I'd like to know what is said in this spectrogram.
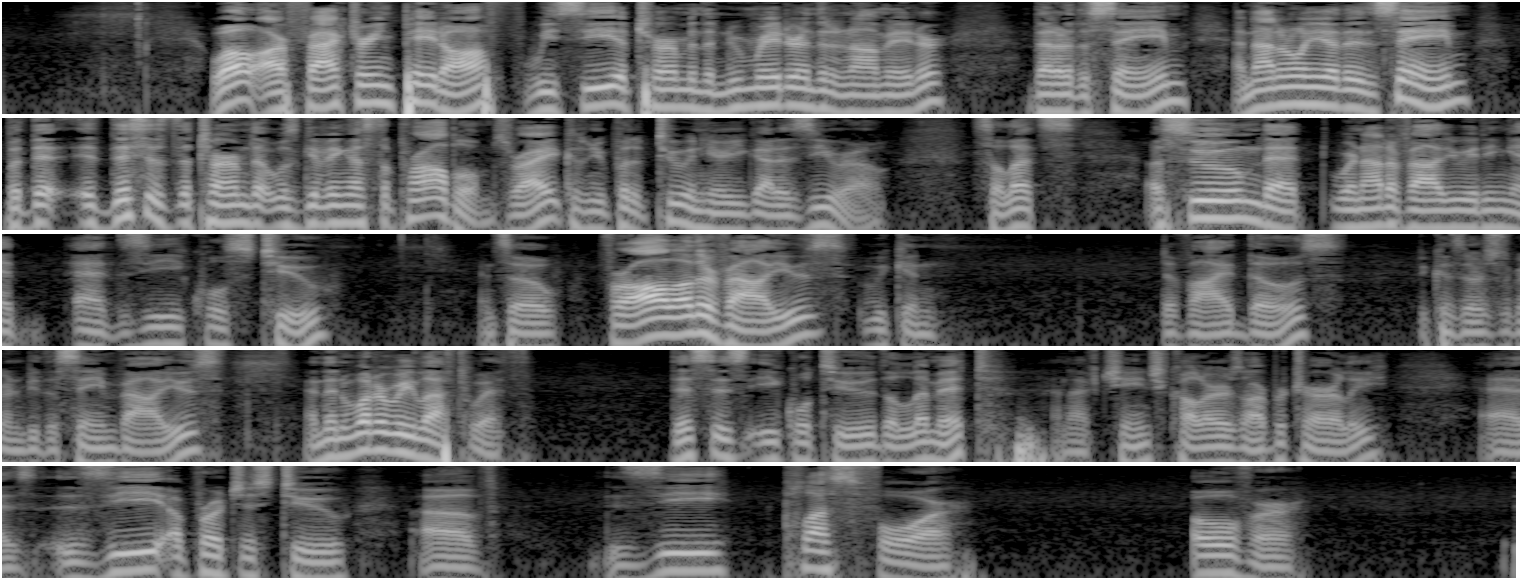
Well, our factoring paid off. We see a term in the numerator and the denominator that are the same. And not only are they the same, but th- this is the term that was giving us the problems, right? Because when you put a 2 in here, you got a 0. So let's assume that we're not evaluating at, at z equals 2. And so for all other values, we can divide those because those are going to be the same values. And then what are we left with? This is equal to the limit, and I've changed colors arbitrarily, as z approaches 2 of z plus 4 over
